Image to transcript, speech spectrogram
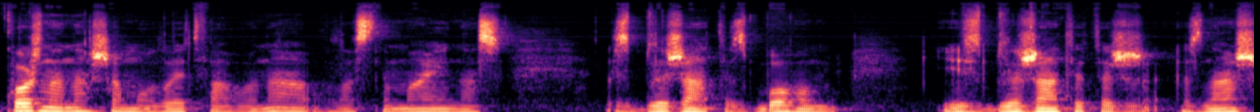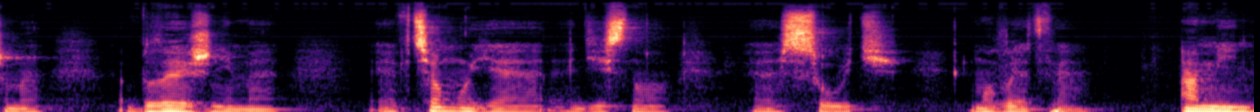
Кожна наша молитва, вона, власне, має нас зближати з Богом і зближати теж з нашими ближніми. В цьому є дійсно е, суть молитви. Амінь.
